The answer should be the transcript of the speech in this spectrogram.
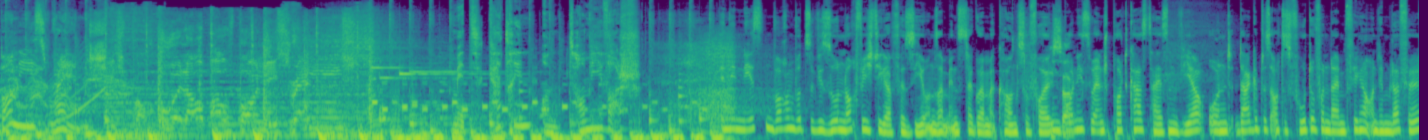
Bonnie's Ranch. Ich brauch Urlaub auf Bonnie's Ranch. Mit Katrin und Tommy Wosch. In den nächsten Wochen wird sowieso noch wichtiger für Sie, unserem Instagram-Account zu folgen. Sag- Bonnie's Ranch Podcast heißen wir. Und da gibt es auch das Foto von deinem Finger und dem Löffel.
